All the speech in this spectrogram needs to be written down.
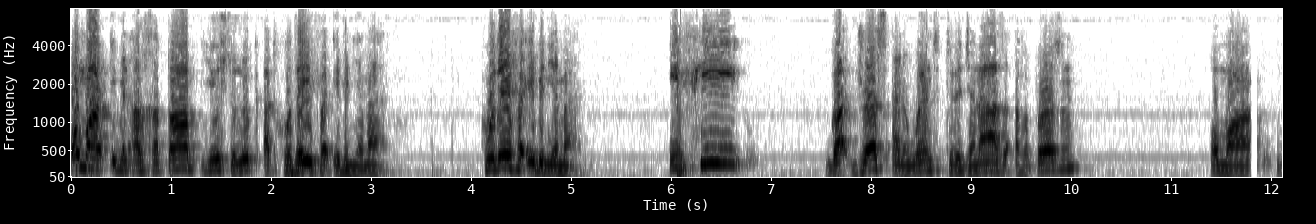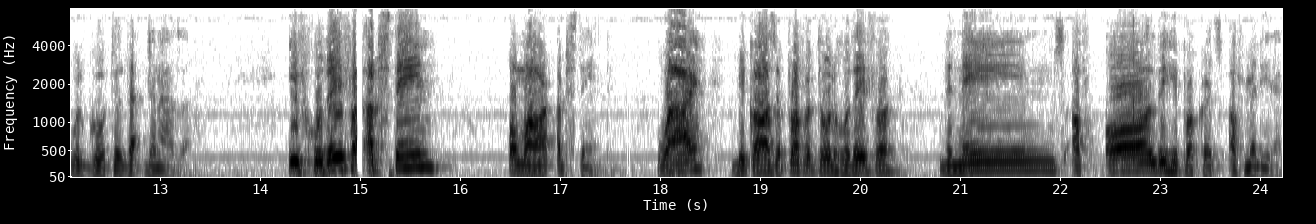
Umar ibn al-Khattab used to look at Hudayfa ibn Yaman. Hudayfa ibn Yaman. If he got dressed and went to the janazah of a person, Omar would go to that janazah. If Hudayfa abstained, Omar abstained. Why? Because the Prophet told Hudayfa the names of all the hypocrites of Medina.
